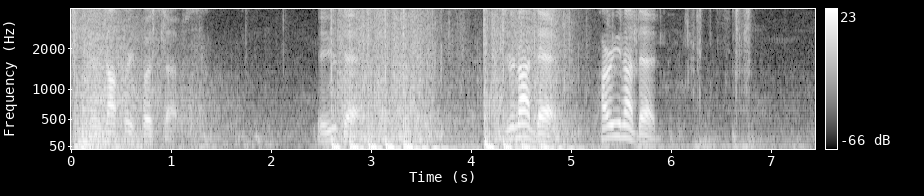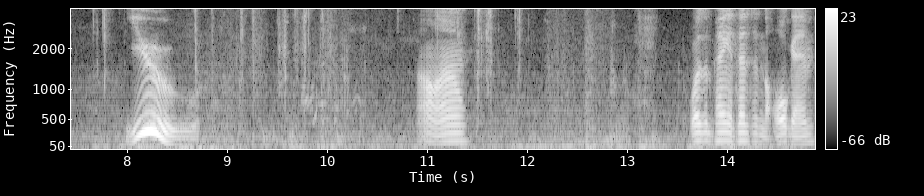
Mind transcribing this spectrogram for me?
There's not three footsteps. Yeah, you're dead. You're not dead. How are you not dead? You! I don't know. Wasn't paying attention the whole game.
